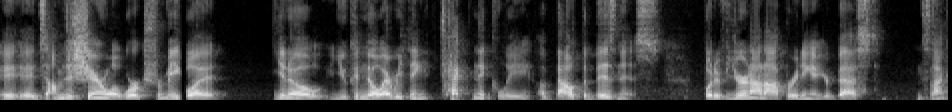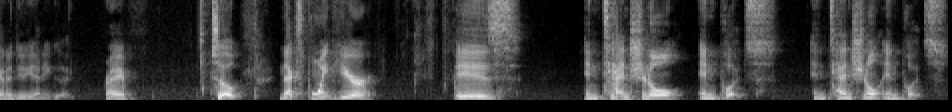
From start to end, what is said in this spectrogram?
It's, I'm just sharing what works for me. But, you know, you can know everything technically about the business, but if you're not operating at your best, it's not going to do you any good, right? So, next point here is intentional inputs. Intentional inputs.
